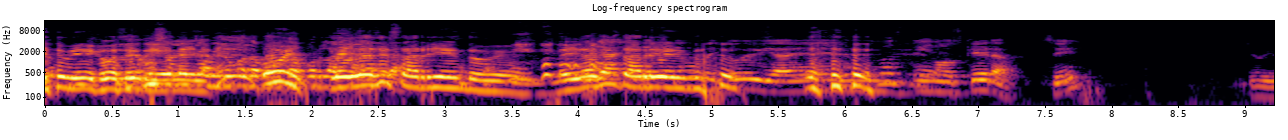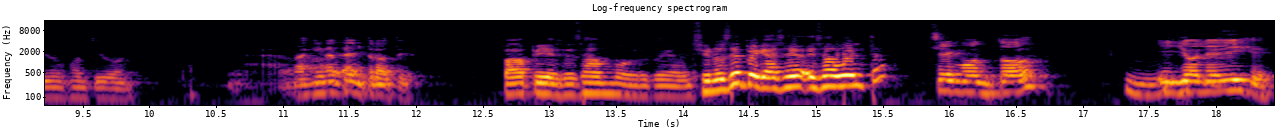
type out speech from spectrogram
Mire cómo se ríe Leila. Uy, Leila se está riendo, güey. Leila se está en ese riendo. momento vivía en Mosquera. en Mosquera, ¿sí? Yo vivo en Fontibón. Imagínate el trote. Papi, eso es amor, weón. Si uno se pega ese- esa vuelta, Se montó Mm. y yo le dije.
